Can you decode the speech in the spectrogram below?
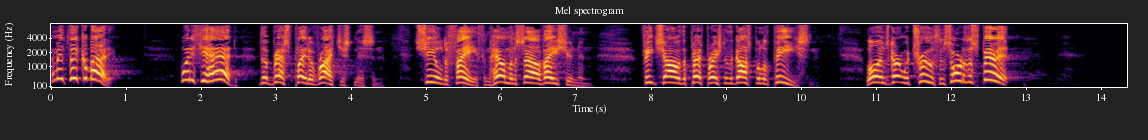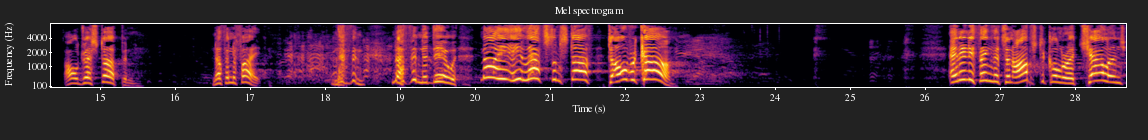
I mean, think about it. What if you had the breastplate of righteousness and shield of faith and helmet of salvation and feet shod with the preparation of the gospel of peace, and loins girt with truth, and sword of the Spirit. All dressed up and nothing to fight. nothing, nothing to deal with. No, he, he left some stuff to overcome. And anything that's an obstacle or a challenge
